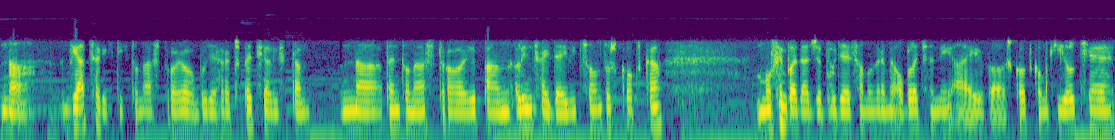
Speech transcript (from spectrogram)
Na viacerých týchto nástrojoch bude hrať špecialista na tento nástroj pán Lindsay Davidson zo Škótska. Musím povedať, že bude samozrejme oblečený aj v škótskom kilte.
